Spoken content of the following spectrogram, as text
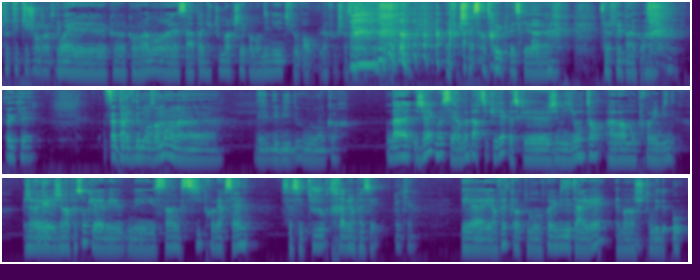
tout de suite, tu changes un truc. Ouais, euh, quand, quand vraiment euh, ça a pas du tout marché pendant 10 minutes, tu fais waouh, là faut que je fasse un truc. là faut que je fasse un truc parce que euh, ça le fait pas, quoi. Ok. Ça t'arrive de moins en moins, là, des, des bides ou encore? Bah, je dirais que moi c'est un peu particulier parce que j'ai mis longtemps à avoir mon premier bid. J'ai l'impression que mes, mes 5-6 premières scènes, ça s'est toujours très bien passé. Et, euh, et en fait, quand mon premier bid est arrivé, eh ben, je suis tombé de haut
